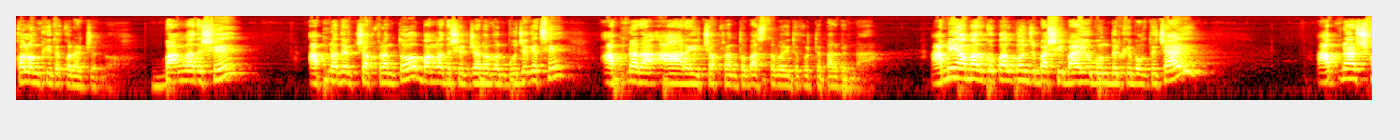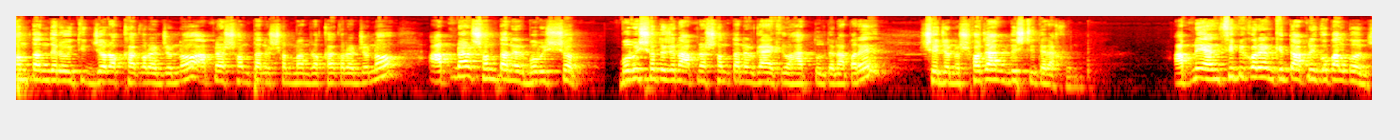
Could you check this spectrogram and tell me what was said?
কলঙ্কিত করার জন্য। বাংলাদেশে আপনাদের চক্রান্ত বাংলাদেশের জনগণ বুঝে গেছে, আপনারা আর এই চক্রান্ত বাস্তবায়িত করতে পারবেন না। আমি আমার গোপালগঞ্জবাসী ও বোনদেরকে বলতে চাই, আপনার সন্তানদের ঐতিহ্য রক্ষা করার জন্য, আপনার সন্তানের সম্মান রক্ষা করার জন্য, আপনার সন্তানের ভবিষ্যৎ, ভবিষ্যতে যেন আপনার সন্তানের গায়ে কেউ হাত তুলতে না পারে, সেজন্য সজাগ দৃষ্টিতে রাখুন। আপনি এনসিপি করেন, কিন্তু আপনি গোপালগঞ্জ।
